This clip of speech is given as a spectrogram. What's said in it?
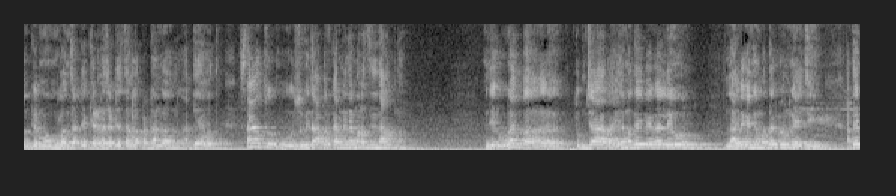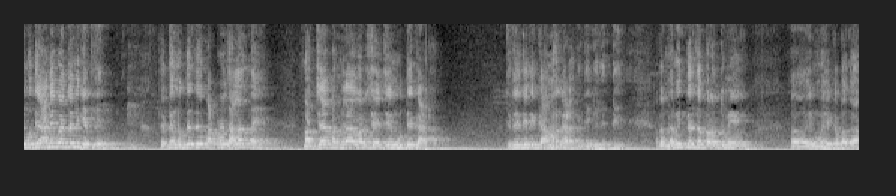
मुलांसाठी खेळण्यासाठी चांगलं पटांगण अद्ययावत साऱ्या सु सुविधा आपण करण्याच्या मनस्थितीत आहोत ना. म्हणजे उगाच तुमच्या ह्याच्यामध्ये वेगळं लिहून नागरिकांची मतं मिळवून घ्यायची. आता हे मुद्दे अनेक वेळा त्यांनी घेतले. त्यातले मुद्दे तर पाठपुरावा झालाच नाही. मागच्या पंधरा वर्षाचे मुद्दे काढा. तिथले त्यांनी कामं काढा किती केलेत ते. आता नवीन त्यांचं परत तुम्ही हे का बघा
